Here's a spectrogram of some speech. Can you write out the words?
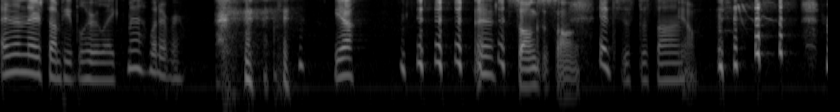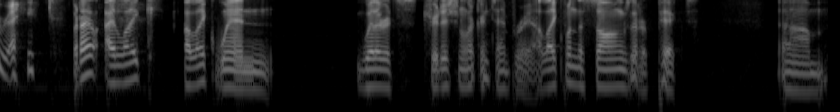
And then there's some people who are like, meh, whatever. Yeah. Eh, song's a song. It's just a song. Yeah. right. But I, I like I like when whether it's traditional or contemporary, I like when the songs that are picked um,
